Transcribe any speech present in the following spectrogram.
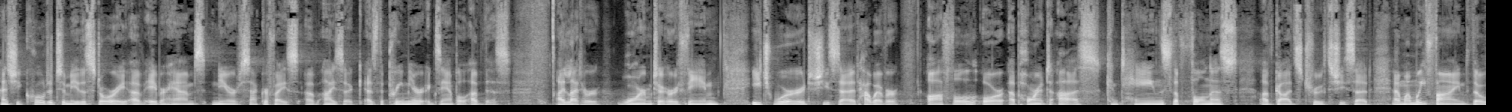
And she quoted to me the story of Abraham's near sacrifice of Isaac as the premier example of this. I let her warm to her theme. Each word, she said, however awful or abhorrent to us, contains the fullness of God's truth, she said. And when we find the,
